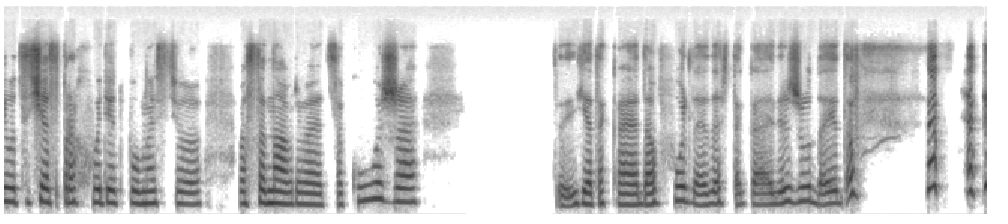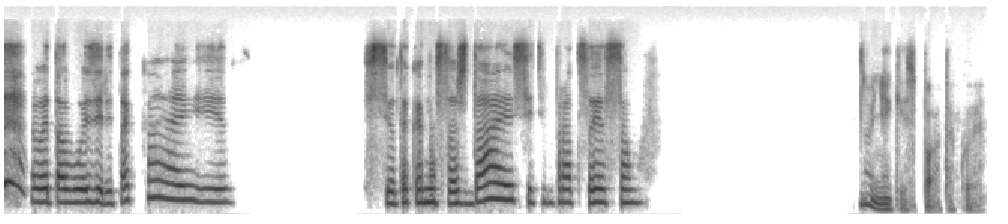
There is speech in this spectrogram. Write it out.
И вот сейчас проходит полностью, восстанавливается кожа. Я такая довольная, даже такая лежу на этом, в этом озере такая. И все такая наслаждаюсь этим процессом. Ну, некий спа такой.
